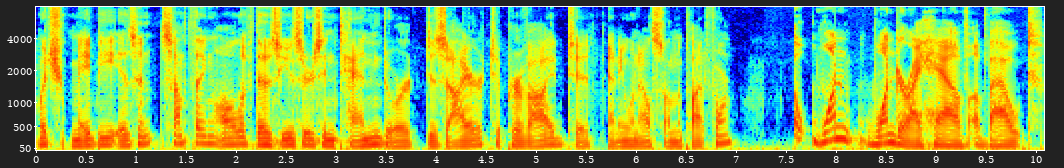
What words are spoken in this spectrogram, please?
which maybe isn't something all of those users intend or desire to provide to anyone else on the platform. Oh, one wonder I have about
